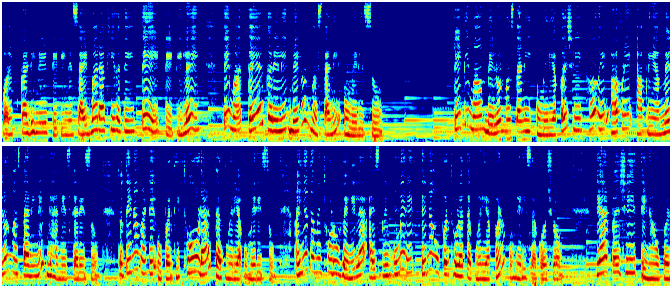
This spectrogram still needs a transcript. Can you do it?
પલ્પ કાઢીને ટેટીને સાઈડમાં રાખી હતી તે ટેટી લઈ તેમાં તૈયાર કરેલી મેલોન મસ્તાની ઉમેરીશું. ટેટીમાં મેલોન મસ્તાની ઉમેર્યા પછી હવે આપણે આપણી આ મેલોન મસ્તાનીને ગાર્નિશ કરીશું. તો તેના માટે ઉપરથી થોડા તકમરિયા ઉમેરીશું. અહીંયા તમે થોડું વેનીલા આઈસ્ક્રીમ ઉમેરી તેના ઉપર થોડા તકમરિયા પણ ઉમેરી શકો છો. ત્યાર પછી તેના ઉપર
